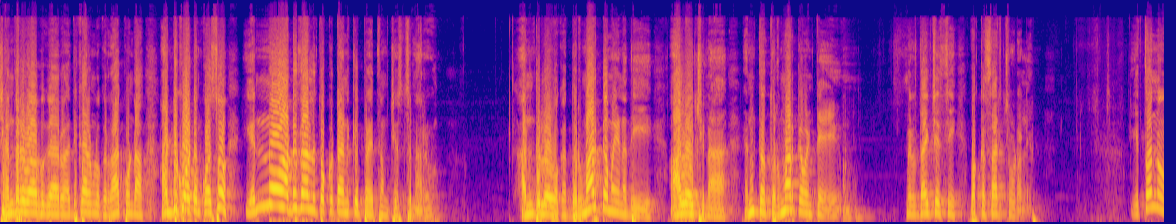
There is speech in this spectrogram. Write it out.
చంద్రబాబు గారు అధికారంలోకి రాకుండా అడ్డుకోవటం కోసం ఎన్నో అడ్డదారులు తొక్కటానికి ప్రయత్నం చేస్తున్నారు. అందులో ఒక దుర్మార్గమైనది ఆలోచన. ఎంత దుర్మార్గం అంటే మీరు దయచేసి ఒక్కసారి చూడాలి ఇతను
